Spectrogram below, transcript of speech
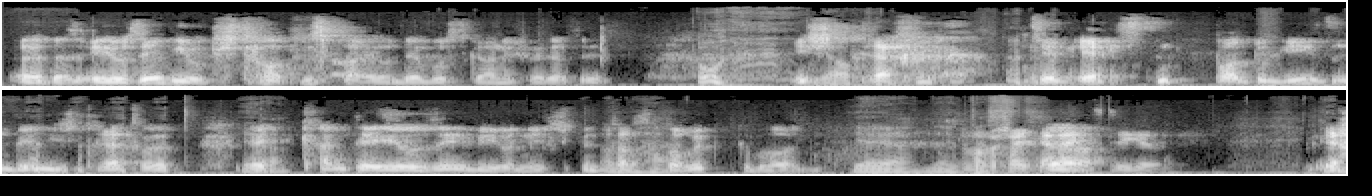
dass Eusebio gestorben sei und der wusste gar nicht, wer das ist. Oh, ich treffe den ersten Portugiesen, den ich treffe. Ja. Der kannte Eusebio nicht. Ich bin fast Oha. verrückt geworden. Ja, ja. Das, das war wahrscheinlich der ja. Einzige. Ja,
